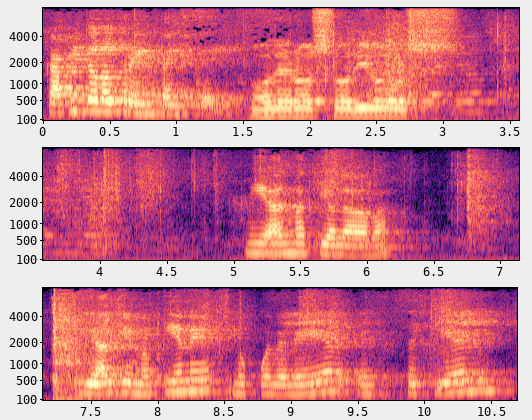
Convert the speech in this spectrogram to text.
capítulo 36. Poderoso Dios. Mi alma te alaba. Si alguien lo tiene, lo puede leer. Ezequiel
